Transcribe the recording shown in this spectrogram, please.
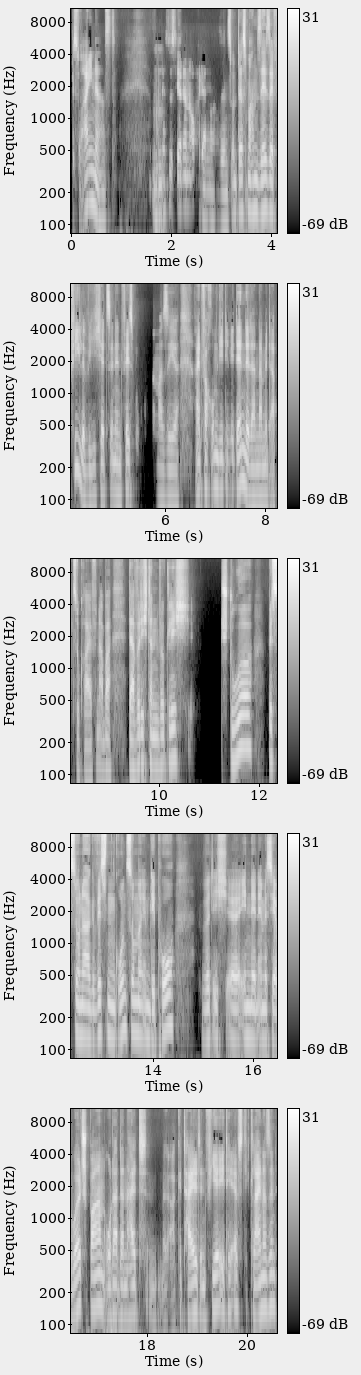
bis du eine hast. Und mhm. das ist ja dann auch wieder Nonsens. Und das machen sehr, sehr viele, wie ich jetzt in den Facebook immer sehe. Einfach um die Dividende dann damit abzugreifen. Aber da würde ich dann wirklich stur bis zu einer gewissen Grundsumme im Depot würde ich äh, in den MSCI World sparen oder dann halt äh, geteilt in vier ETFs, die kleiner sind.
